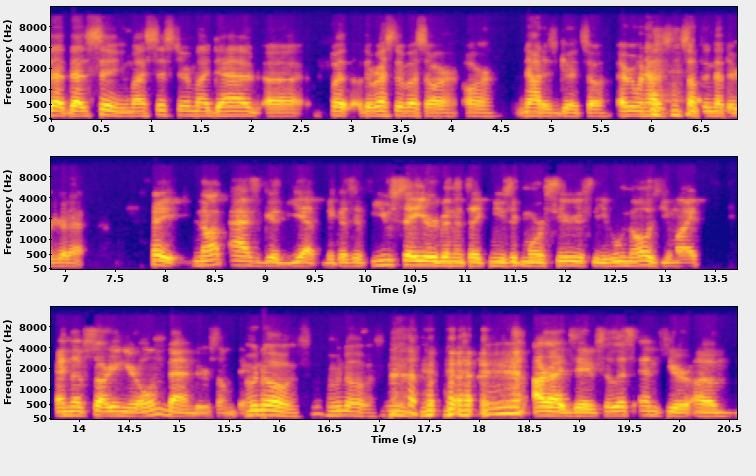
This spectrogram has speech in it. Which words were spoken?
that that sing. My sister, my dad, uh, but the rest of us are are not as good. So everyone has something that they're good at. Hey, not as good yet because if you say you're gonna take music more seriously, who knows? You might end up starting your own band or something. Who knows? Who knows? All right, Dave. So let's end here. Um,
